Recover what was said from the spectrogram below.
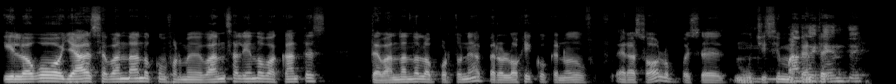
y luego ya se van dando, conforme van saliendo vacantes, te van dando la oportunidad, pero lógico que no era solo, pues eh, muchísima más de gente, gente.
